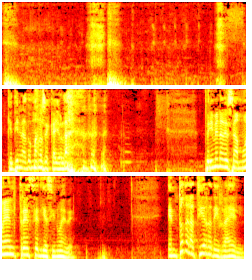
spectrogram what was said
que tiene las dos manos escayoladas. Primera de Samuel 13, 19. En toda la tierra de Israel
